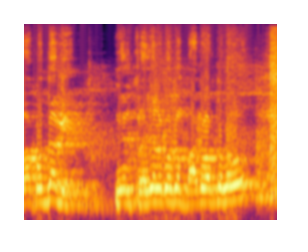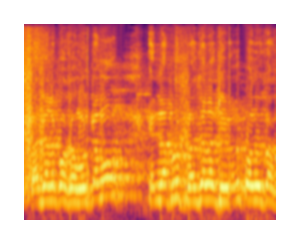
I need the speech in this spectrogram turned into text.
మాకు వద్దవి. మేము ప్రజల కోసం పాటుపడుతున్నాము ప్రజల కోసం ఉంటాము ఎల్లప్పుడూ ప్రజల దీవెన పొందుతాం.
